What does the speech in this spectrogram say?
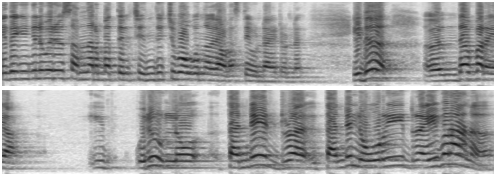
ഏതെങ്കിലും ഒരു സന്ദർഭത്തിൽ ചിന്തിച്ചു പോകുന്ന ഒരു അവസ്ഥ ഉണ്ടായിട്ടുണ്ട് ഇത് എന്താ പറയാ ഒരു ലോ തന്റെ ഡ്ര- തന്റെ ലോറി ഡ്രൈവറാണ്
